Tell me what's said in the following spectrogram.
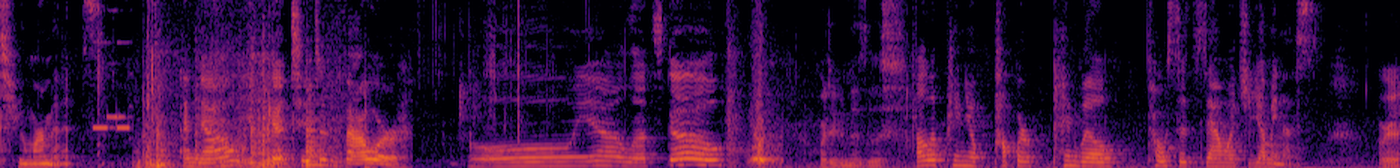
two more minutes. And now you get to devour. Oh yeah, let's go. What even is this? Jalapeno popper pinwheel toasted sandwich yumminess. Okay.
